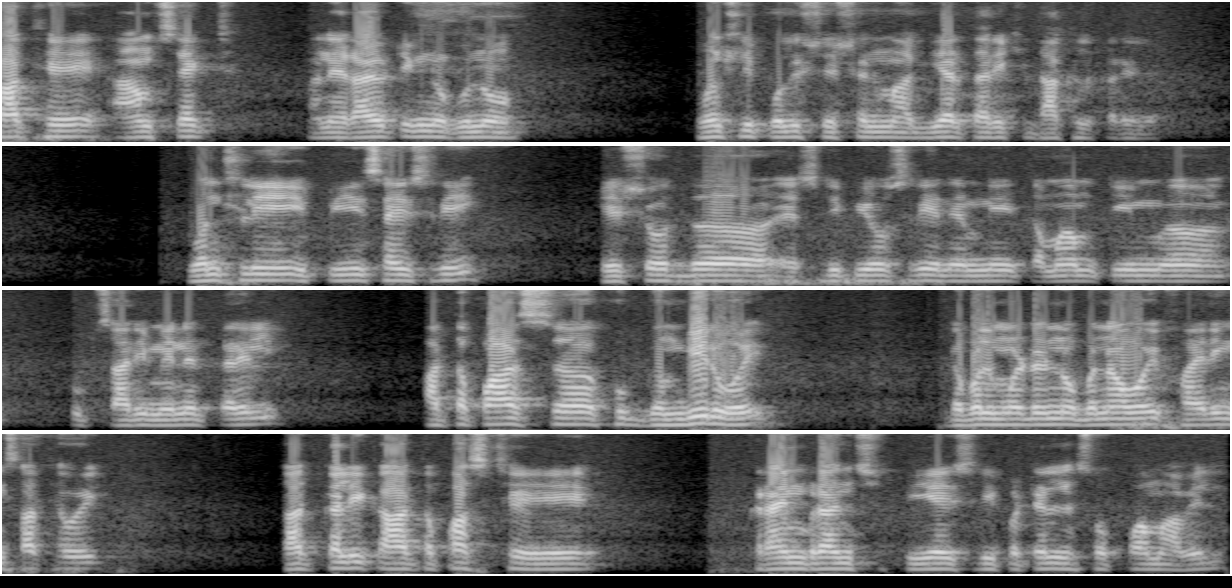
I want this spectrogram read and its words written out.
સાથે આર્મ્સ એક્ટ અને રાયોટિંગનો ગુનો વંથલી પોલીસ સ્ટેશનમાં અગિયાર તારીખે દાખલ કરેલો. વંથલી પીએસઆઈ શ્રી, કેશોદ એસડીપીઓ શ્રી અને એમની તમામ ટીમ ખૂબ સારી મહેનત કરેલી. આ તપાસ ખૂબ ગંભીર હોય. ડબલ મર્ડરનો બનાવ હોય, ફાયરિંગ સાથે હોય. તાત્કાલિક આ તપાસ છે એ ક્રાઇમ બ્રાન્ચ પીઆઈ શ્રી પટેલને સોંપવામાં આવેલી.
